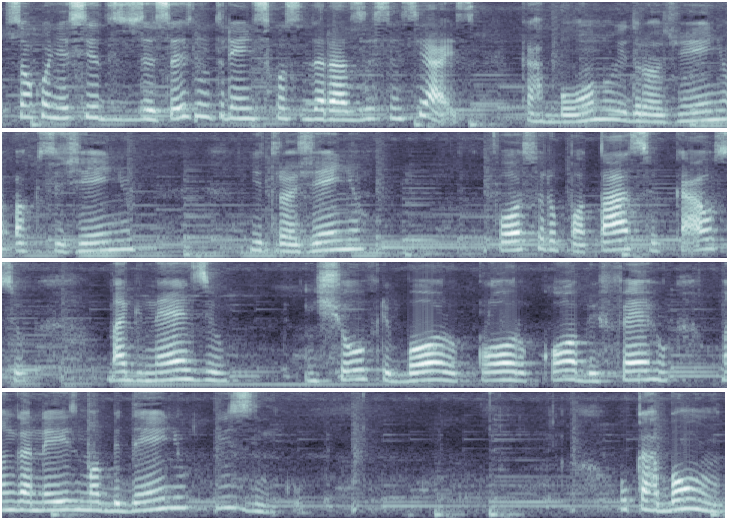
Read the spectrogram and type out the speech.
São conhecidos 16 nutrientes considerados essenciais: carbono, hidrogênio, oxigênio, nitrogênio, fósforo, potássio, cálcio, magnésio, enxofre, boro, cloro, cobre, ferro, manganês, molibdênio e zinco. O carbono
